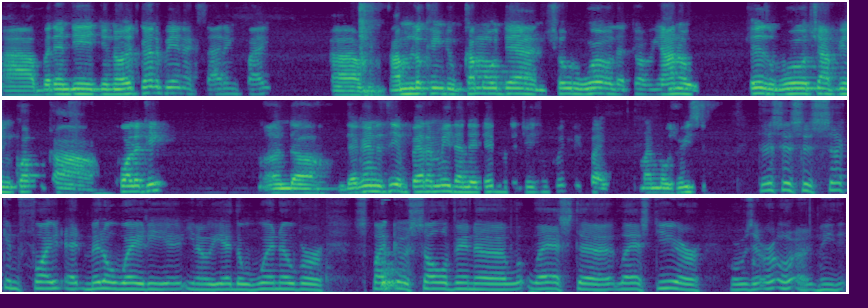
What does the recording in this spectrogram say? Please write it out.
Uh, but indeed, you know, it's going to be an exciting fight. Um, I'm looking to come out there and show the world that Tureano is world champion uh, quality, and uh, they're going to see a better me than they did with the Jason Quigley fight, my most recent. This is his second fight at middleweight. He, you know, he had the win over Spike O'Sullivan uh, last uh, last year, or was it? I mean,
